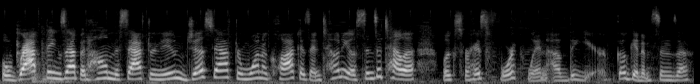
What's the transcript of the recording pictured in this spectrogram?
will wrap things up at home this afternoon just after 1 o'clock as Antonio Senzatela looks for his fourth win of the year. Go get him, Senza.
